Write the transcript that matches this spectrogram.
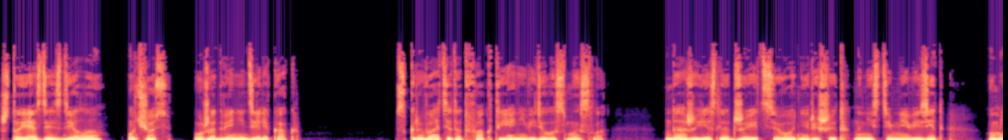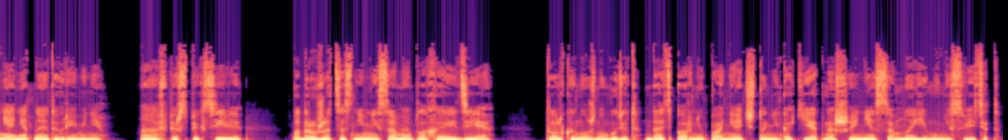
«Что я здесь делаю? Учусь. Уже две недели как». Скрывать этот факт я не видела смысла. Даже если Джейд сегодня решит нанести мне визит, у меня нет на это времени. А в перспективе подружиться с ним не самая плохая идея. Только нужно будет дать парню понять, что никакие отношения со мной ему не светят.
